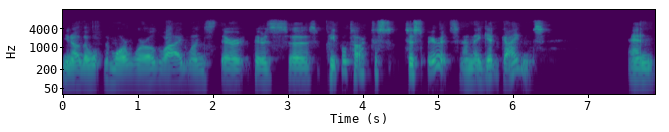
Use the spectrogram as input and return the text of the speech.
you know the, the more worldwide ones there there's uh, people talk to to spirits and they get guidance and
